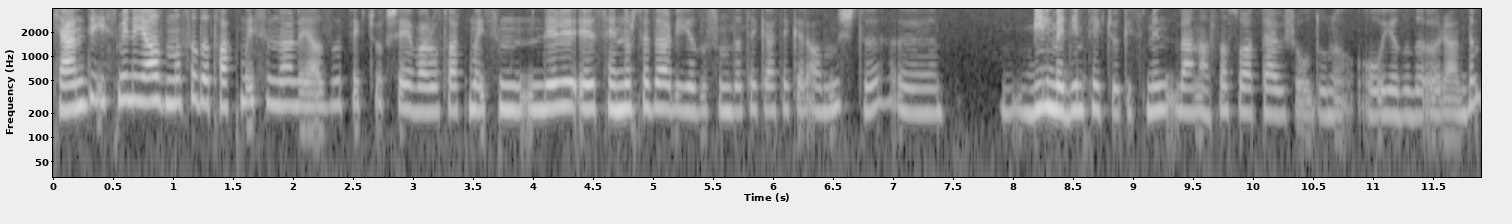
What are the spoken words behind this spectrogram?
kendi ismini yazmasa da takma isimlerle yazdığı pek çok şey var. O takma isimleri e, Senur Sezer bir yazısında teker teker almıştı. E, bilmediğim pek çok ismin ben aslında Suat Derviş olduğunu o yazıda öğrendim.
